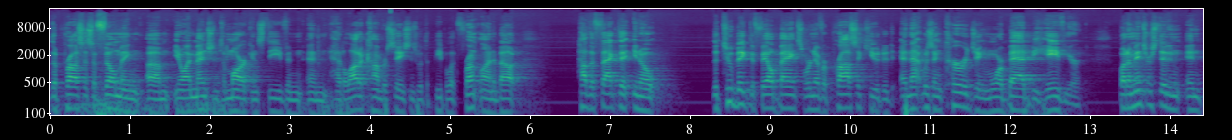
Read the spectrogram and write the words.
the process of filming, um, you know, I mentioned to Mark and Steve and, and had a lot of conversations with the people at Frontline about how the fact that, you know, the too big to fail banks were never prosecuted, and that was encouraging more bad behavior. But I'm interested in, in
